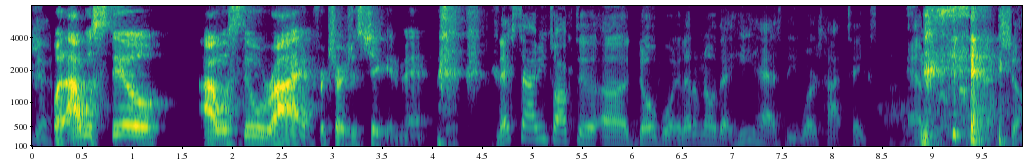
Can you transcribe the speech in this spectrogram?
Yeah. But I will still I will still ride for Church's chicken, man. Next time you talk to uh, Doughboy, let him know that he has the worst hot takes ever on that show.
